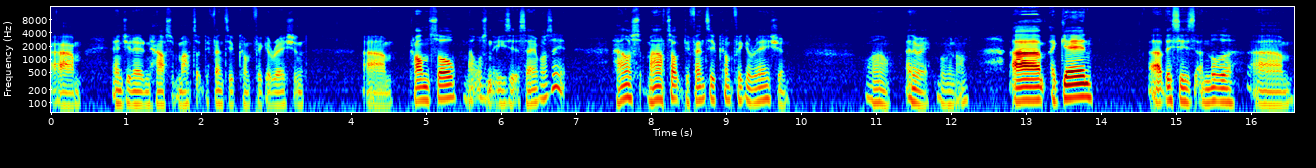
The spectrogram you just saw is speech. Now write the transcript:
um, Engineering House of Martok defensive configuration um, console. That wasn't easy to say, was it? House Martok defensive configuration. Wow. Anyway, moving on. Um, again, uh, this is another um,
